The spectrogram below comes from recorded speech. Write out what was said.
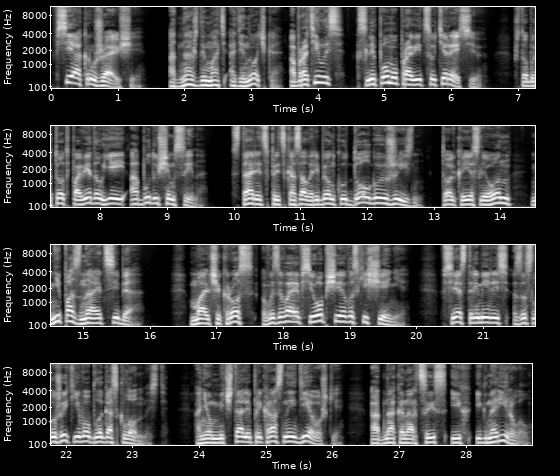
все окружающие. Однажды мать-одиночка обратилась к слепому провидцу Тересию, чтобы тот поведал ей о будущем сына. Старец предсказал ребенку долгую жизнь, только если он не познает себя. Мальчик рос, вызывая всеобщее восхищение. Все стремились заслужить его благосклонность. О нем мечтали прекрасные девушки, однако нарцисс их игнорировал.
